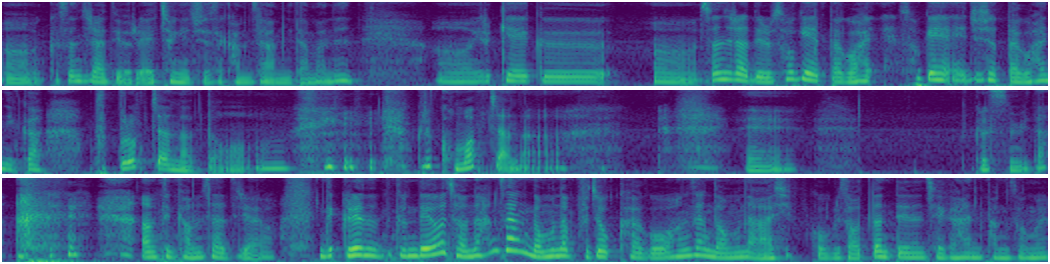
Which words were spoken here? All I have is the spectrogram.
어, 그 선즈 라디오를 애청해 주셔서 감사합니다만은, 어, 이렇게 그, 어, 라디오를 소개했다고, 하, 소개해 주셨다고 하니까 부끄럽잖아, 또. 그리고 고맙잖아. 예. 그렇습니다. 아무튼 감사드려요. 근데 그래 근데요, 저는 항상 너무나 부족하고 항상 너무나 아쉽고 그래서 어떤 때는 제가 한 방송을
